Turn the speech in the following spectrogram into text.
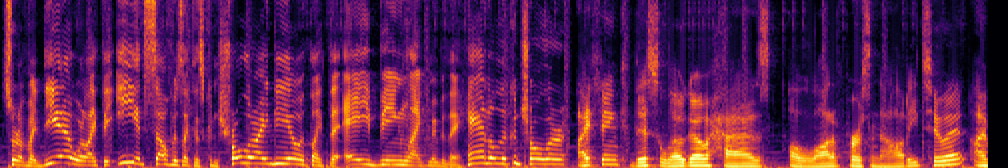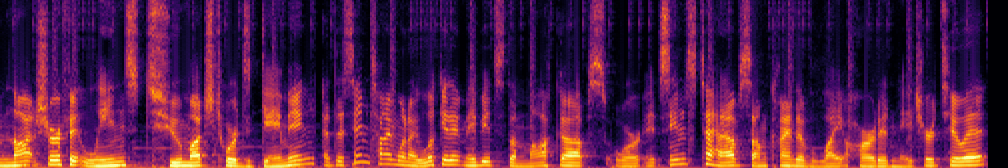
sort of idea where like the E itself is like this controller idea with like the A being like maybe the handle of the controller. I think this logo has a lot of personality to it. I'm not sure if it leans too much towards gaming. At the same time, when I look at it, maybe it's the mock-ups or it seems to have some kind of light-hearted nature to it.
